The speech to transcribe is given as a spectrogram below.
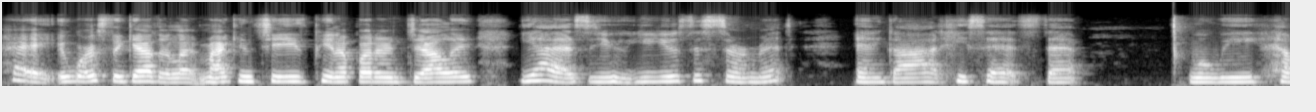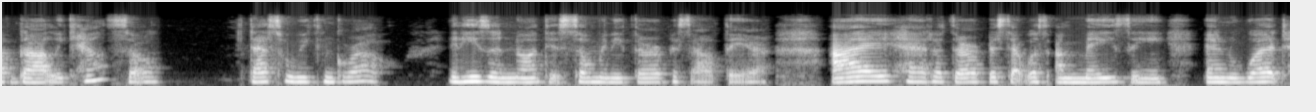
hey, it works together like mac and cheese, peanut butter and jelly. Yes, you you use discernment, and God, He says that when we have godly counsel, that's when we can grow. And he's anointed so many therapists out there. I had a therapist that was amazing. And what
